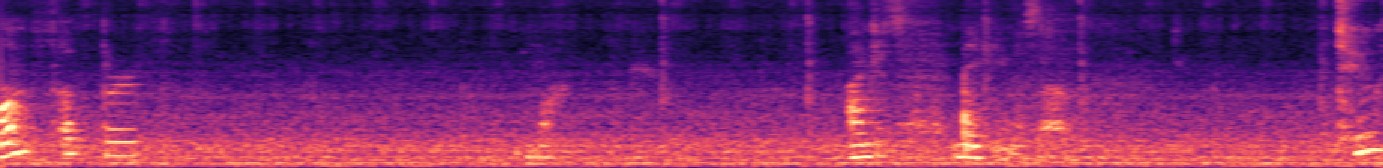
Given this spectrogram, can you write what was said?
Month of birth. I'm just making this up. 2000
